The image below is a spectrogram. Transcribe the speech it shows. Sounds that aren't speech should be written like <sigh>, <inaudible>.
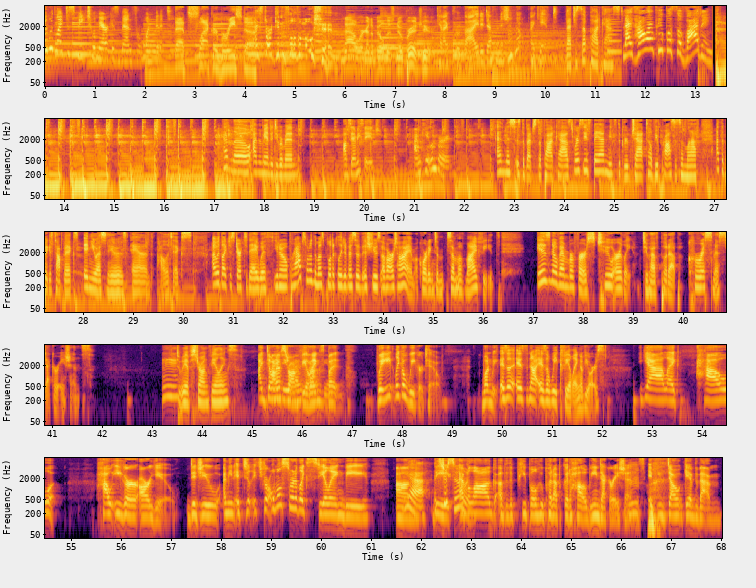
I would like to speak to America's men for one minute. That slacker barista. I start getting full of emotion. Now we're going to build this new bridge here. Can I provide a definition? Mm-hmm. No, I can't. Betches Sup Podcast. Like, how are people surviving? Hello, I'm Amanda Duberman. I'm Sami Sage. I'm Kaitlin Byrd. And this is the Betches Sup Podcast, where C SPAN meets the group chat to help you process and laugh at the biggest topics in U.S. news and politics. I would like to start today with, you know, perhaps one of the most politically divisive issues of our time, according to some of my feeds. Is November 1st too early to have put up Christmas decorations? Mm, Do we have strong feelings? I don't I have do strong have strong feelings, feelings. but wait like a week or two. One week. Is a is not is a weak feeling of yours? Yeah, like how how eager are you? Did you I mean it's it's you're almost sort of like stealing the um Yeah, the epilogue of the people who put up good Halloween decorations if you don't give them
